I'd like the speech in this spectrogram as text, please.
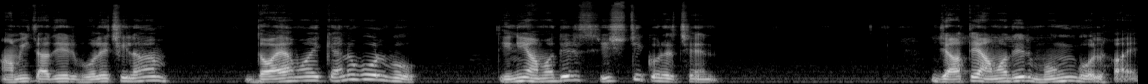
আমি তাদের বলেছিলাম, দয়াময় কেন বলব? তিনি আমাদের সৃষ্টি করেছেন যাতে আমাদের মঙ্গল হয়।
